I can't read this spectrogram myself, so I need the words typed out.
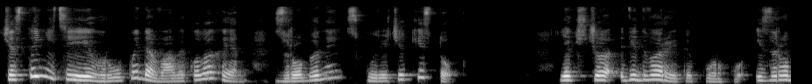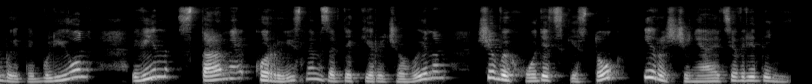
Частині цієї групи давали колаген, зроблений з курячих кісток. Якщо відварити курку і зробити бульйон, він стане корисним завдяки речовинам, що виходять з кісток і розчиняються в рідині.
